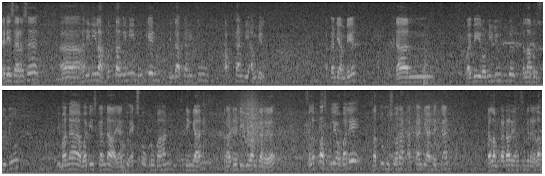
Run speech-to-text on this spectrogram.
Jadi saya rasa uh, hari inilah petang ini mungkin tindakan itu akan diambil. Akan diambil dan YB Roni Liu juga telah bersetuju di mana YB Iskandar yang itu Exco Perumahan Setinggan berada di luar negara. Selepas beliau balik, satu mesyuarat akan diadakan dalam kadar yang segera lah.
